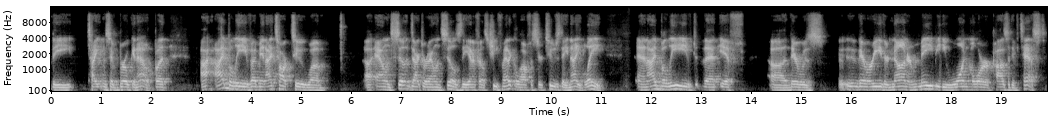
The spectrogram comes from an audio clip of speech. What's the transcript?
the Titans have broken out. But I, I believe, I mean, I talked to um, uh, Allen Dr. Allen Sills, the NFL's chief medical officer, Tuesday night late, and I believed that if uh, there was there were either none or maybe one more positive test,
